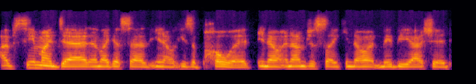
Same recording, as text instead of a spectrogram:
I've seen my dad, and like I said, you know, he's a poet, you know, and I'm just like, you know what, maybe I should,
